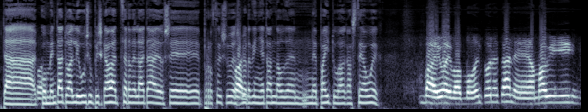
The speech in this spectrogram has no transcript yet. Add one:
Eta Bai. komentatu aldi guzu pixka bat zer dela eta edo ze prozesu Bai. ezberdinetan dauden epaitua gazte hauek? Bai, bai, ba, momentu honetan, eh, amabi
